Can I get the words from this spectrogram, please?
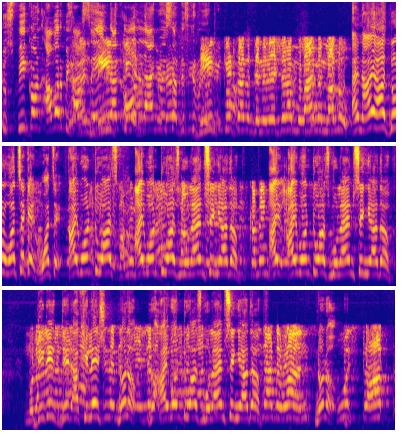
To speak on our behalf, saying that all languages are These kids are the generation of Mulayam and Lalu. And I ask, no, no, one second, one second. I want to ask, I want to ask Mulayam Singh Yadav. I, I want to ask Mulayam Singh Yadav. Did it, did Akhilesh? No, no, no. I want to ask Mulayam Singh Yadav. These Yadav. are the ones No, no. who stopped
